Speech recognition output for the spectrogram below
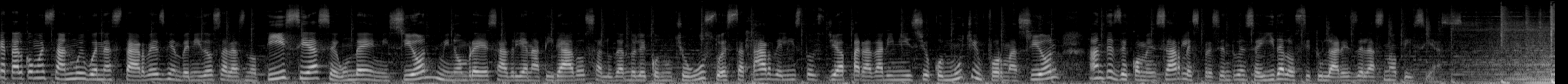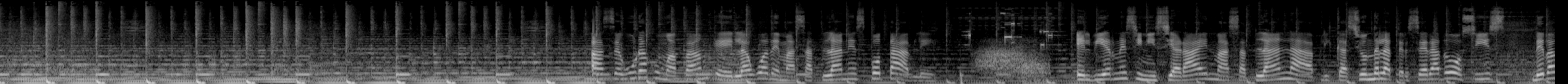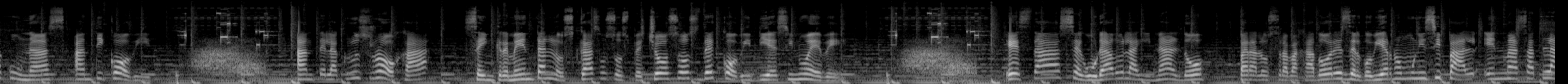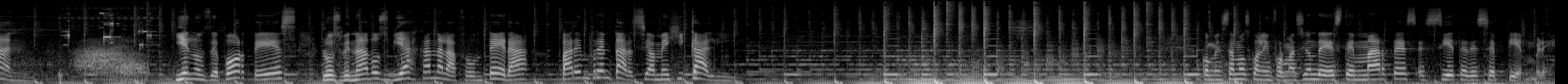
¿qué tal? ¿Cómo están? Muy buenas tardes. Bienvenidos a las noticias, segunda emisión. Mi nombre es Adriana Tirado, saludándole con mucho gusto esta tarde, listos ya para dar inicio con mucha información. Antes de comenzar, les presento enseguida los titulares de las noticias. Asegura Jumapam que el agua de Mazatlán es potable. El viernes iniciará en Mazatlán la aplicación de la tercera dosis de vacunas anti-COVID. Ante la Cruz Roja, se incrementan los casos sospechosos de COVID-19. Está asegurado el aguinaldo para los trabajadores del gobierno municipal en Mazatlán. Y en los deportes, los venados viajan a la frontera para enfrentarse a Mexicali. Comenzamos con la información de este martes 7 de septiembre.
